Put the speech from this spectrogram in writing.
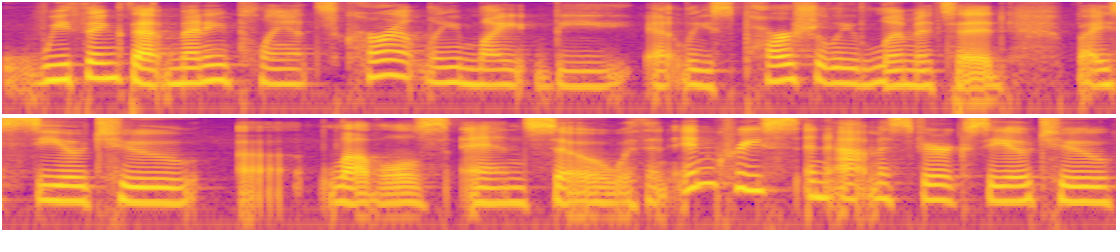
we think that many plants currently might be at least partially limited by CO2 uh, levels. And so, with an increase in atmospheric CO2,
